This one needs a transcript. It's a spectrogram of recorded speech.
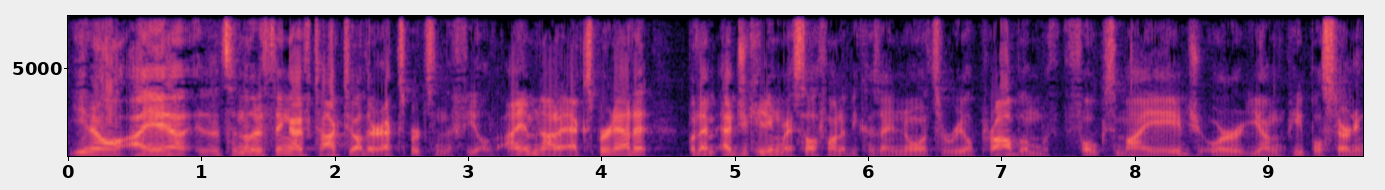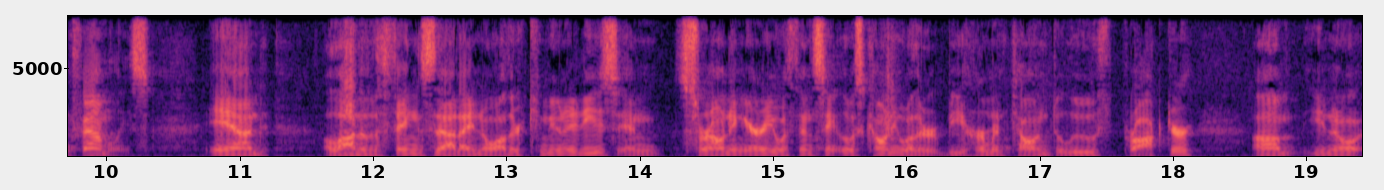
You know, I uh, it's another thing I've talked to other experts in the field. I am not an expert at it, but I'm educating myself on it because I know it's a real problem with folks my age or young people starting families. And a lot of the things that I know other communities and surrounding area within St. Louis County, whether it be Hermantown, Duluth, Proctor, um, you know,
